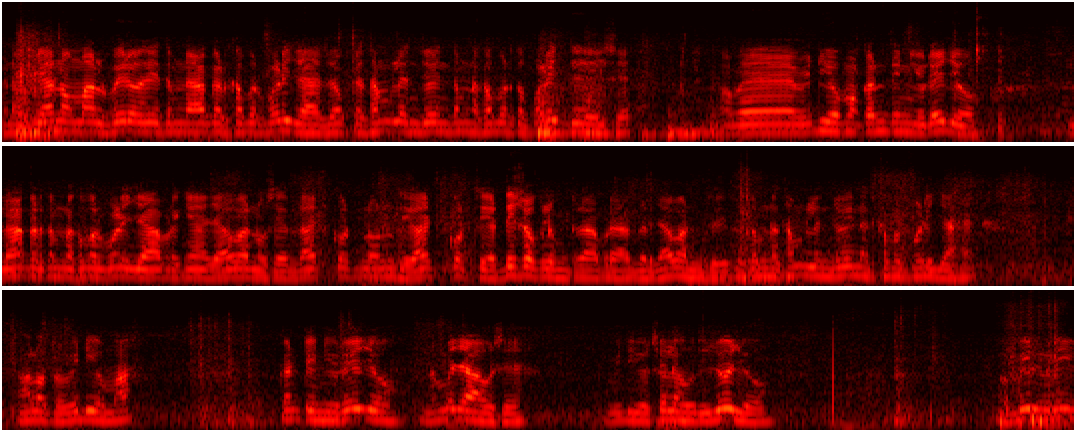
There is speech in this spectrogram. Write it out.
અને ક્યાંનો માલ ભર્યો છે તમને આગળ ખબર પડી જાય. જો કે થંભલેન જોઈને તમને ખબર તો પડી જ ગઈ છે હવે વિડીયોમાં કન્ટિન્યુ રહેજો. એટલે આગળ તમને ખબર પડી જાય આપણે ક્યાં જવાનું છે. રાજકોટનો નથી, રાજકોટથી અઢીસો કિલોમીટર આપણે આગળ જવાનું છે. તો તમને થંભલેન જોઈને જ ખબર પડી જાય હાલો તો વિડીયોમાં કન્ટિન્યુ રહેજો અને મજા આવશે. વીડિયો છેલ્લે સુધી જોજો. બિલ નહીં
